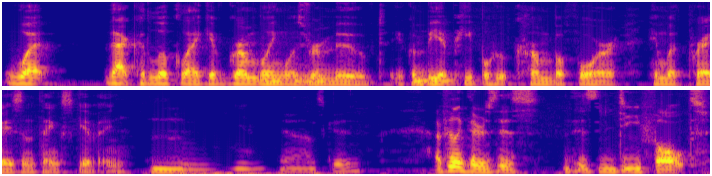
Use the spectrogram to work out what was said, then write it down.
what that could look like if grumbling was mm-hmm. removed. It can mm-hmm. be a mm-hmm. people who come before Him with praise and thanksgiving. Mm-hmm. mm-hmm. Yeah. yeah, that's good. I feel like there's this this default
